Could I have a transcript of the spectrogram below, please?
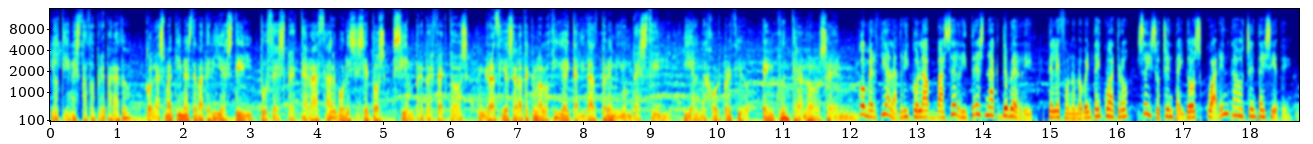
¿Lo tienes todo preparado? Con las máquinas de batería Steel, tu césped, terraza, árboles y setos siempre perfectos. Gracias a la tecnología y calidad premium de Steel. Y al mejor precio. Encuéntranos en... Comercial Agrícola Baserri De Berry. Teléfono 94 682 4087.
